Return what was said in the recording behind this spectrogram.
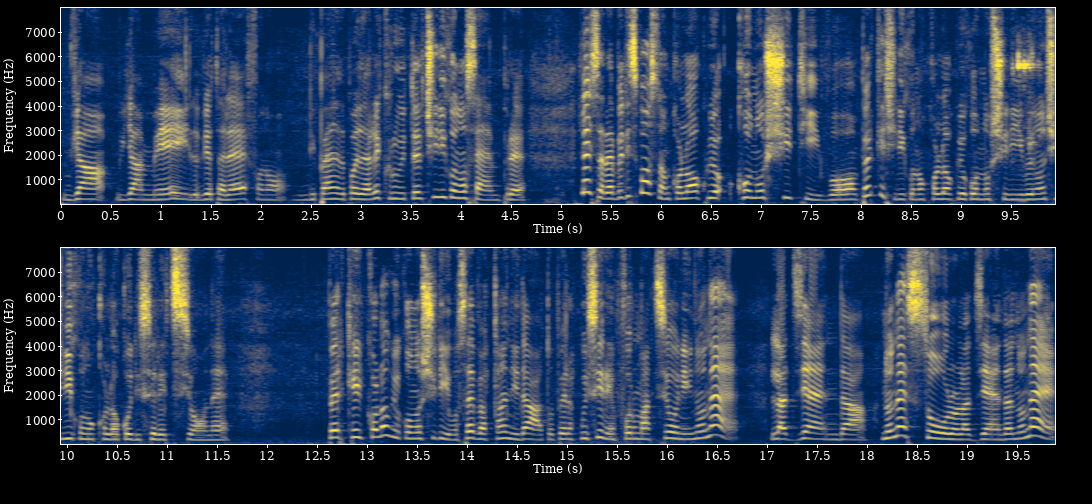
via, via mail, via telefono, dipende poi dal recruiter, ci dicono sempre lei sarebbe disposta a un colloquio conoscitivo? Perché ci dicono colloquio conoscitivo e non ci dicono colloquio di selezione? Perché il colloquio conoscitivo serve al candidato per acquisire informazioni, non è l'azienda, non è solo l'azienda, non è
